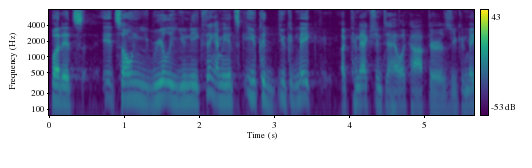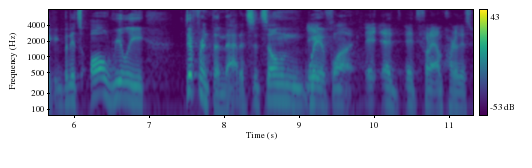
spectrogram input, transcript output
but it's its own really unique thing. I mean, it's you could you could make a connection to helicopters. You can make it, but it's all really different than that. It's its own way Yeah. of flying. It, it, it's funny. I'm part of this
